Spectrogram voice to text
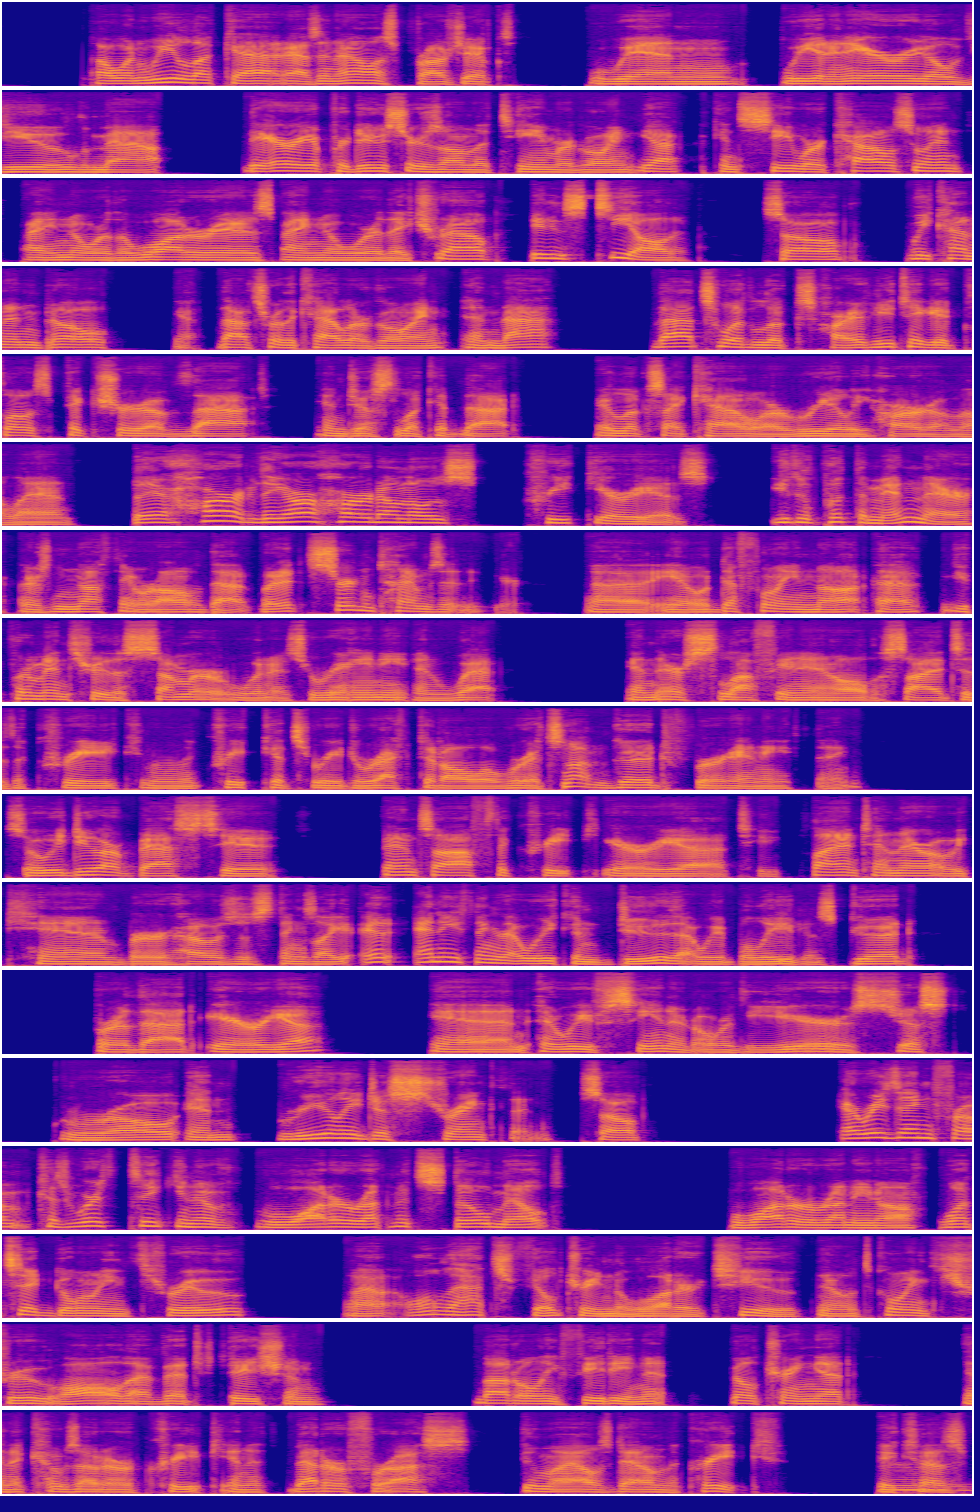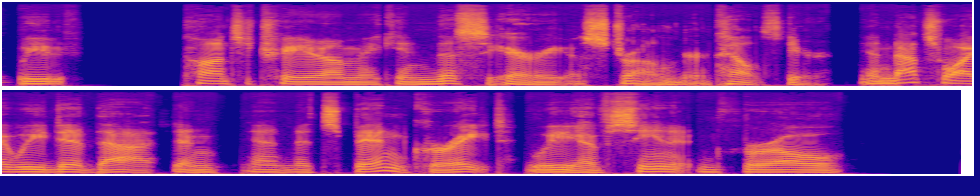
Uh, when we look at as an ALUS project, when we get an aerial view map, the area producers on the team are going, yeah, I can see where cows went. I know where the water is. I know where they trout. You can see all that. So we kind of know, yeah, that's where the cattle are going. And that that's what looks hard. If you take a close picture of that and just look at that, it looks like cattle are really hard on the land. They're hard. They are hard on those creek areas. You can put them in there. There's nothing wrong with that. But at certain times of the year, uh, you know, definitely not. Uh, you put them in through the summer when it's rainy and wet, and they're sloughing in all the sides of the creek, and when the creek gets redirected all over. It's not good for anything. So we do our best to fence off the creek area, to plant in there what we can, birdhouses, things like it. anything that we can do that we believe is good for that area. And and we've seen it over the years just grow and really just strengthen. So everything from because we're thinking of water running still melt, water running off. What's it going through? Uh, all that's filtering the water too. You know, it's going through all that vegetation not only feeding it, filtering it, and it comes out our creek, and it's better for us two miles down the creek because mm. we've concentrated on making this area stronger, healthier. And that's why we did that. And, and it's been great. We have seen it grow.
